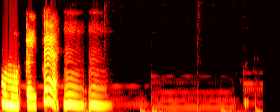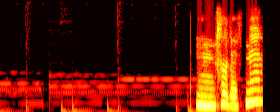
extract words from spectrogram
思っていて、うんうん、うん、そうですね。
